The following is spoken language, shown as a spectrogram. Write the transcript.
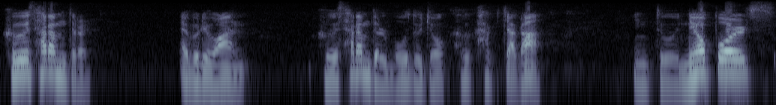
그 사람들을 everyone 그 사람들 모두죠. 그 각자가 into Neopoli's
